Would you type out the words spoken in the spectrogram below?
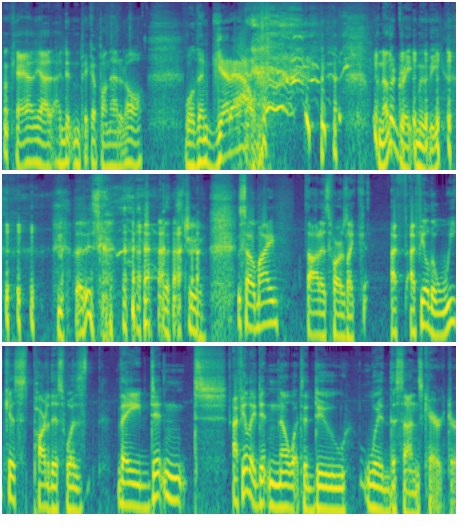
Okay, yeah, I didn't pick up on that at all. well, then get out. Another great movie. that is that's true. so my thought as far as like I, I feel the weakest part of this was they didn't i feel they didn't know what to do with the son's character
